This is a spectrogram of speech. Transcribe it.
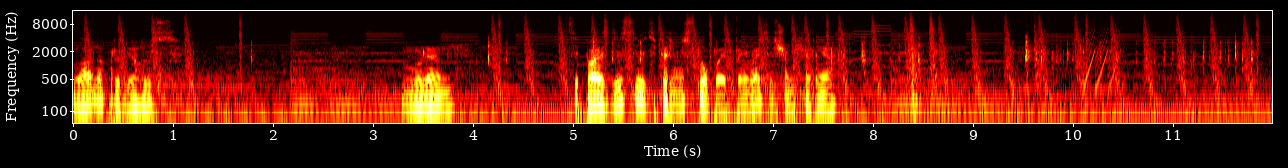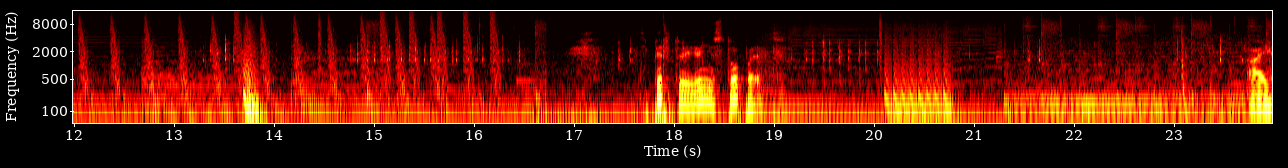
Ладно, пробегусь. Блин. Типа здесь ее теперь не стопает, понимаете, в чем херня? Теперь-то ее не стопает. Ай.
